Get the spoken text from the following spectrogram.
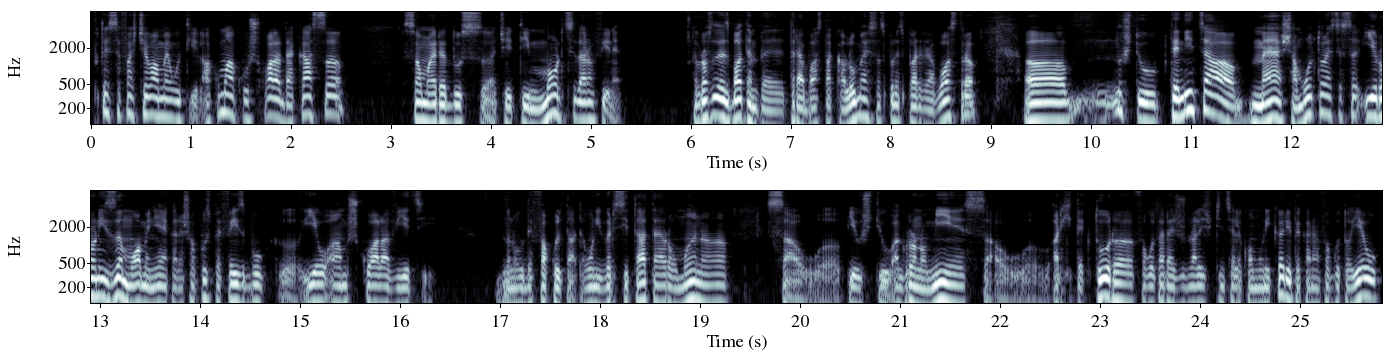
puteai să faci ceva mai util. Acum cu școala de acasă s-au mai redus acei timp morți, dar în fine. Vreau să dezbatem pe treaba asta ca lume, să spuneți părerea voastră. Uh, nu știu, tendința mea și a multora este să ironizăm oamenii care și-au pus pe Facebook uh, eu am școala vieții în loc de facultate, Universitatea Română sau, uh, eu știu, agronomie sau uh, arhitectură, Facultatea de Jurnalism și Științele Comunicării pe care am făcut-o eu,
